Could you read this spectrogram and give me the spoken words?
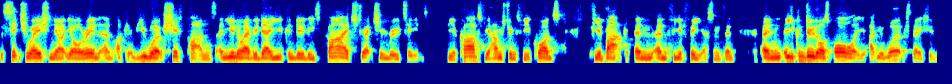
the situation you're, you're in, and like if you work shift patterns and you know every day you can do these five stretching routines for your calves, for your hamstrings, for your quads, for your back, and, and for your feet or something. And you can do those all at your workstation.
